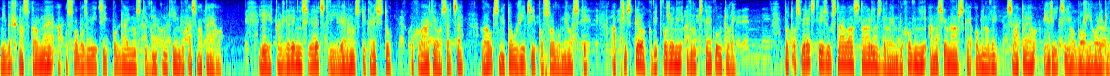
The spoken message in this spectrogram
nýbrž na skromné a osvobozující poddajnosti vnuknutím Ducha Svatého. Jejich každodenní svědectví věrnosti Kristu uchvátilo srdce vroucně toužící po slovu milosti a přispělo k vytvoření evropské kultury. Toto svědectví zůstává stálým zdrojem duchovní a misionářské obnovy svatého a věřícího božího lidu.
